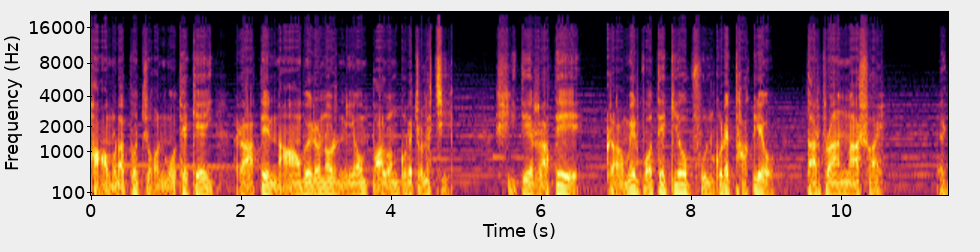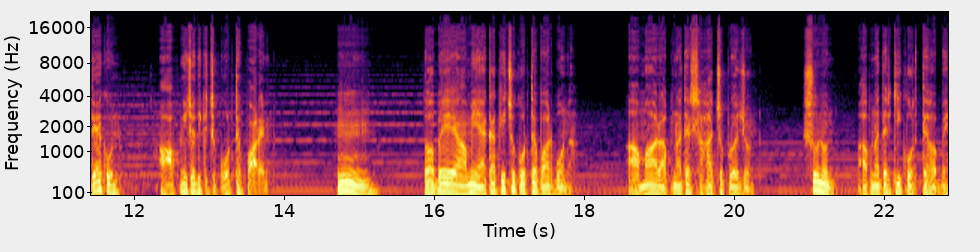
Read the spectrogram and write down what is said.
আমরা তো জন্ম থেকেই রাতে না বেরোনোর নিয়ম পালন করে চলেছি। শীতের রাতে গ্রামের পথে কেউ ভুল করে থাকলেও তার প্রাণ নাশ হয়। দেখুন, আপনি যদি কিছু করতে পারেন। হুম, তবে আমি একা কিছু করতে পারব না। আমার আপনাদের সাহায্য প্রয়োজন। শুনুন, আপনাদের কি করতে হবে?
